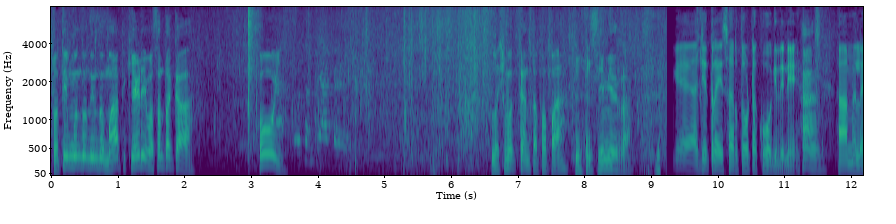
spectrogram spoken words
ಪ್ರತಿ ಮುಂದೆ ನಿಂದು ಮಾತು ಕೇಳಿ ವಸಂತಕ್ಕ ಓಯ್ ಲಕ್ಷ್ಮಕ್ಕ ಅಂತ ಪಾಪ. ಸೀನಿಯರ್ ಹಾಗೆ ಅಜಿತ್ ರೈ ಸರ್ ತೋಟಕ್ಕೂ ಹೋಗಿದ್ದೀನಿ. ಆಮೇಲೆ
